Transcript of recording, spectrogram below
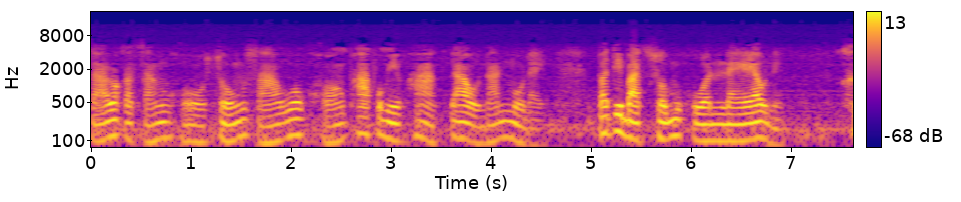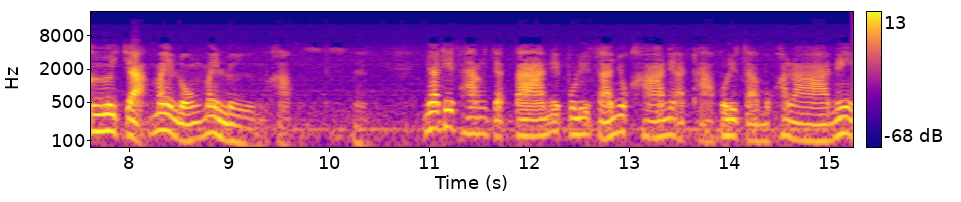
สาวกสังโฆสงสาวกของพระผู้มีภาคเจ้านั้นหมู่ใด ปฏิบัติสมควรแล้วเนี่ย คือจะไม่หลงไม่ลืมครับเนี่ยที่ทางจัตตานี่ปุริสายุคาเนี่ยอัฏฐาปุริสาบุคลานี่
